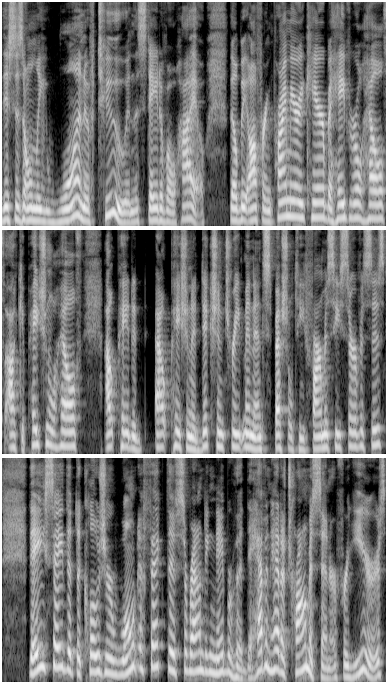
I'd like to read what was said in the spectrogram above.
this is only one of two in the state of Ohio. They'll be offering primary care, behavioral health, occupational health, outpatient outpatient addiction treatment and specialty pharmacy services. They say that the closure won't affect the surrounding neighborhood. They haven't had a trauma center for years.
